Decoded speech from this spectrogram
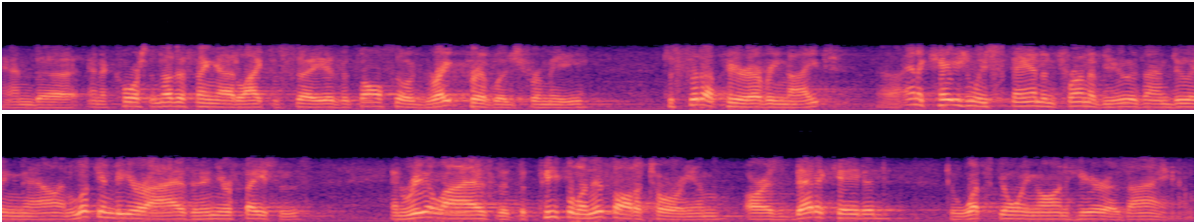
And, uh, and of course, another thing I'd like to say is it's also a great privilege for me to sit up here every night uh, and occasionally stand in front of you as I'm doing now and look into your eyes and in your faces and realize that the people in this auditorium are as dedicated to what's going on here as I am.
